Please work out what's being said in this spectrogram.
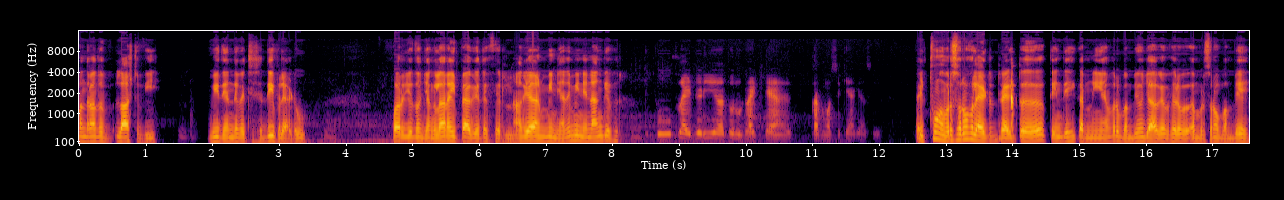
15 ਤੋਂ ਲਾਸਟ 20 20 ਦਿਨ ਦੇ ਵਿੱਚ ਸਿੱਧੀ ਫਲੈਟ ਹੋਊ। ਪਰ ਜਦੋਂ ਜੰਗਲਾਂ ਰਾਹੀਂ ਪੈ ਗਏ ਤੇ ਫਿਰ ਲੰਘ ਗਿਆ ਮਹੀਨਿਆਂ ਦੇ ਮਹੀਨੇ ਲੰਘ ਗਏ ਫਿਰ। ਟੂ ਫਲਾਈਟ ਜਿਹੜੀ ਆ ਤੁਹਾਨੂੰ ਡਾਇਰੈਕਟ ਕਰਨ ਵਾਸਤੇ ਕਿਹਾ ਗਿਆ ਸੀ? ਇੱਥੋਂ ਅੰਮ੍ਰਿਤਸਰੋਂ ਫਲਾਈਟ ਡਾਇਰੈਕਟ ਕਹਿੰਦੇ ਹੀ ਕਰਨੀ ਹੈ ਪਰ ਬੰਬਿਓਂ ਜਾ ਕੇ ਫਿਰ ਅੰਮ੍ਰਿਤਸਰੋਂ ਬੰਬੇ।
